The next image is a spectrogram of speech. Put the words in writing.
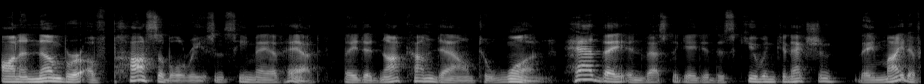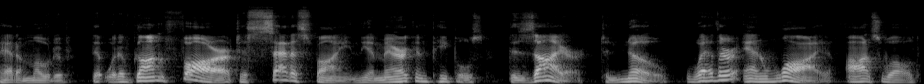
on a number of possible reasons he may have had. They did not come down to one. Had they investigated this Cuban connection, they might have had a motive that would have gone far to satisfying the American people's desire to know whether and why Oswald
